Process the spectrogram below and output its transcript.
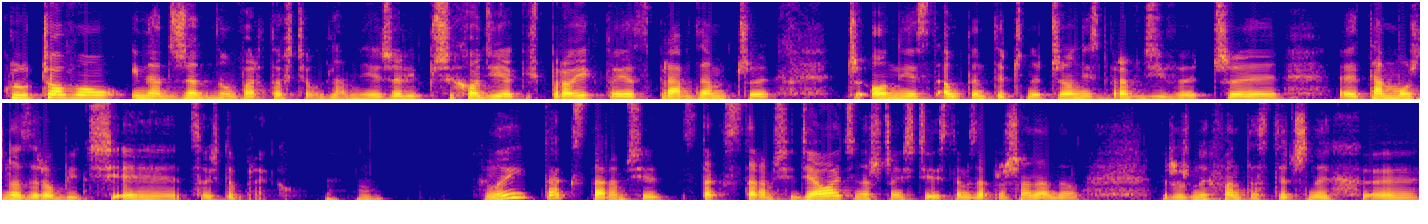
kluczową i nadrzędną wartością dla mnie. Jeżeli przychodzi jakiś projekt, to ja sprawdzam, czy, czy on jest autentyczny, czy on jest prawdziwy, czy y, tam można zrobić y, coś dobrego. No i tak staram, się, tak staram się działać. Na szczęście jestem zapraszana do różnych fantastycznych e,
